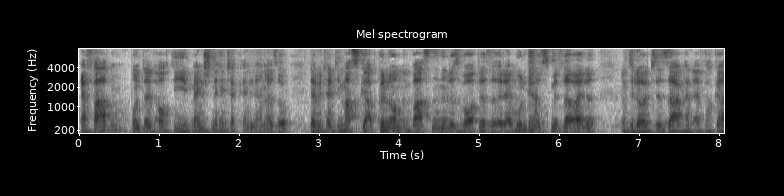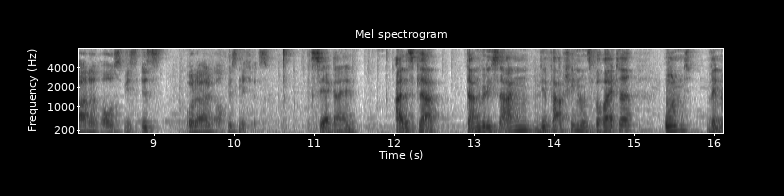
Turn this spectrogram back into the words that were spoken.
erfahren und halt auch die Menschen dahinter kennenlernen. Also da wird halt die Maske abgenommen im wahrsten Sinne des Wortes, also der Mundschutz ja. mittlerweile und die Leute sagen halt einfach gerade raus, wie es ist oder halt auch wie es nicht ist. Sehr geil. Alles klar. Dann würde ich sagen, wir verabschieden uns für heute und wenn du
